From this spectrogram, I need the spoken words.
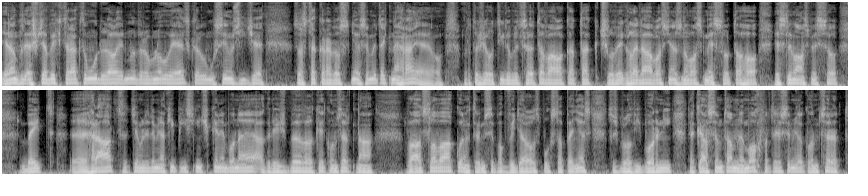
Jenom ještě bych teda k tomu dodal jednu drobnou věc, kterou musím říct, že zase tak radostně se mi teď nehraje, jo? protože od té doby, co je ta válka, tak člověk hledá vlastně znova smysl toho, jestli má smysl být, eh, hrát těm lidem nějaký písničky nebo ne. A když byl velký koncert na Václaváku, na kterým se pak vydělalo spousta peněz, což bylo výborný, tak já jsem tam nemohl, protože jsem měl koncert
